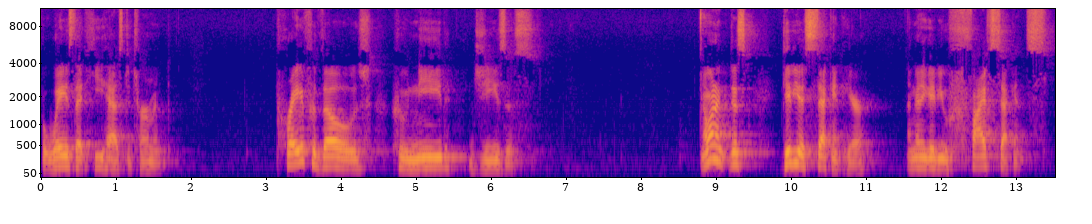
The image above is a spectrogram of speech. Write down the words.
but ways that He has determined. Pray for those who need Jesus. I want to just give you a second here. I'm going to give you five seconds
